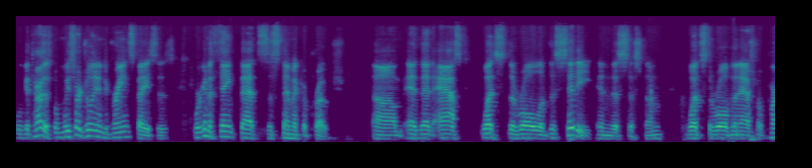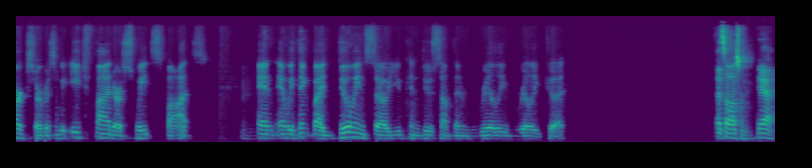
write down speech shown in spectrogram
will get tired of this, but when we start drilling into green spaces, we're going to think that systemic approach, um, and then ask what's the role of the city in this system, what's the role of the National Park Service, and we each find our sweet spots, mm-hmm. and and we think by doing so you can do something really really good. That's awesome. Yeah.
